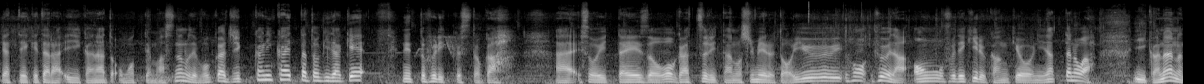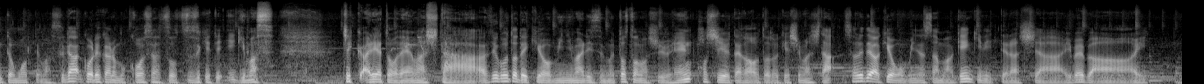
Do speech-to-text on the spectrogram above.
やっていけたらいいかなと思ってます。なので僕は実家に帰った時だけネットフリックスとかはい、そういった映像をがっつり楽しめるというふうなオンオフできる環境になったのはいいかななんて思ってますがこれからも考察を続けていきます。チェックありがとうございました。ということで今日ミニマリズムとその周辺星歌がお届けしました。それでは今日も皆様元気にいってらっしゃい。バイバーイ。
